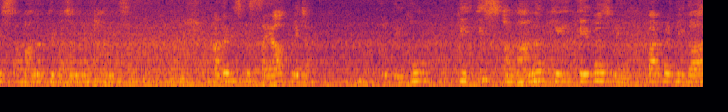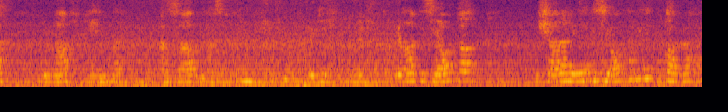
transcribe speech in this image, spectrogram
इस अमानत के वज़न को उठा नहीं सकते अगर इसके सयाक में जाए तो देखो कि इस अमानत के एवज में परवरदिगार मुनाफिकीन पर अजाब नाजिल देखिए यहाँ किसी और का इशारा नहीं है, किसी और को नहीं पुकार रहा।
